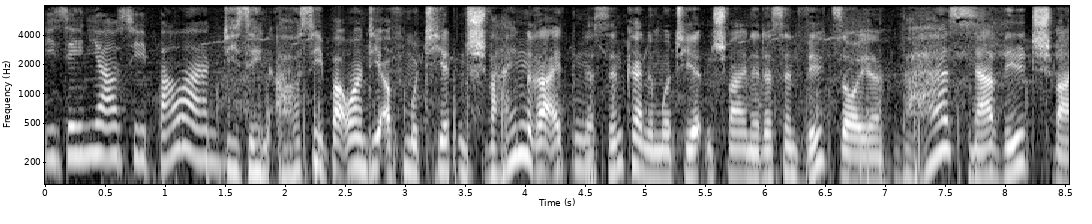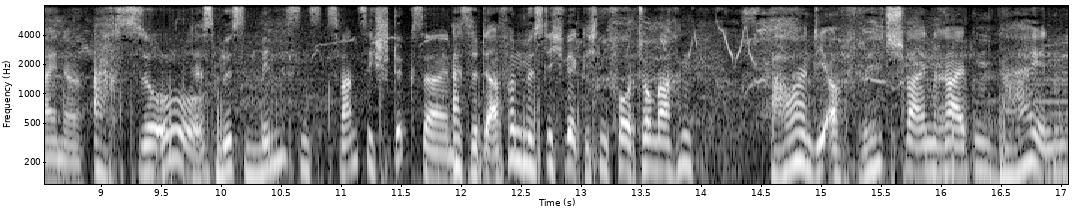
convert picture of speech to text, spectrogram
Die sehen ja aus wie Bauern. Die sehen aus wie Bauern, die auf mutierten Schweinen reiten. Das sind keine mutierten Schweine, das sind Wildsäue. Was? Na, Wildschweine. Ach so. Das müssen mindestens 20 Stück sein. Also davon müsste ich wirklich ein Foto machen. Bauern, die auf Wildschweinen reiten? Nein.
